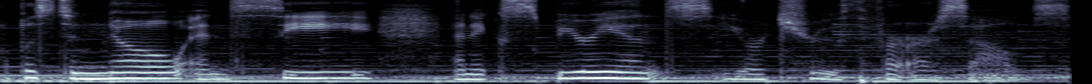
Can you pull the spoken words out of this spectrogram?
Help us to know and see and experience your truth for ourselves.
